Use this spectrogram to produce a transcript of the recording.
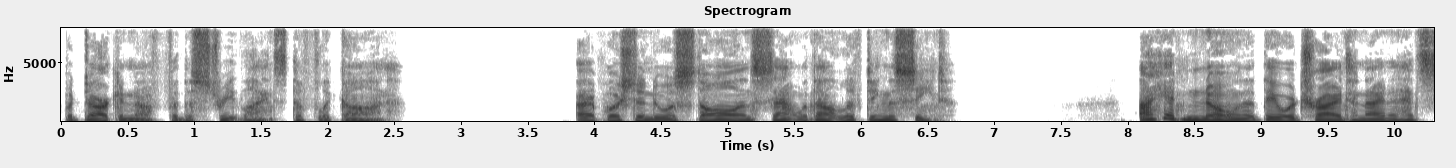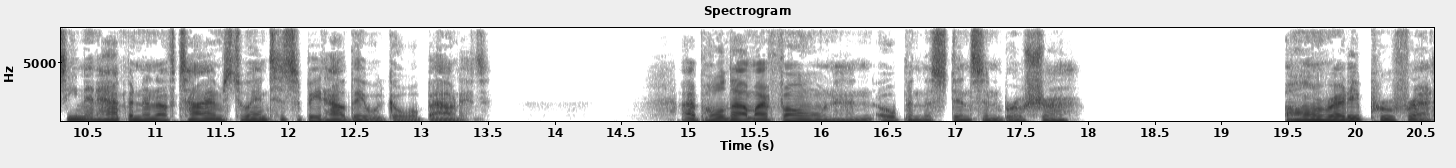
but dark enough for the streetlights to flick on. I pushed into a stall and sat without lifting the seat. I had known that they would try tonight and had seen it happen enough times to anticipate how they would go about it. I pulled out my phone and opened the Stinson brochure. Already proofread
